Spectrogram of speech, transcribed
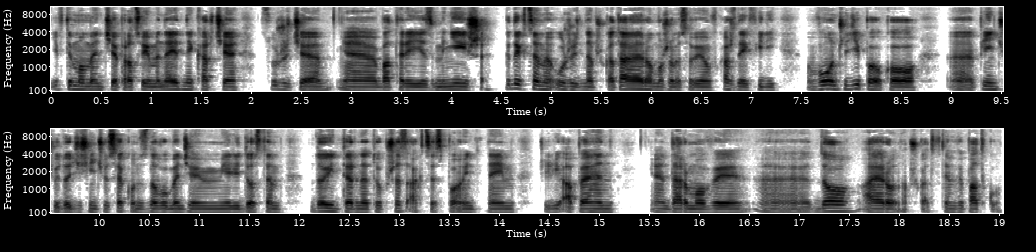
i w tym momencie pracujemy na jednej karcie, zużycie e, baterii jest mniejsze. Gdy chcemy użyć na przykład aero, możemy sobie ją w każdej chwili włączyć i po około 5 e, do 10 sekund znowu będziemy mieli dostęp do internetu przez Access Point Name, czyli APN e, darmowy do aero na przykład w tym wypadku.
